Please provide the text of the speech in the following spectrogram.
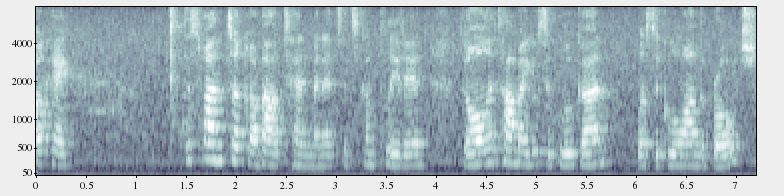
Okay, this one took about 10 minutes. It's completed. The only time I used a glue gun was to glue on the brooch.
